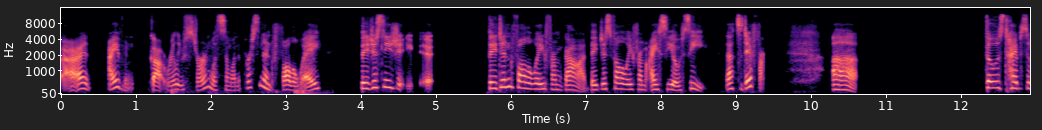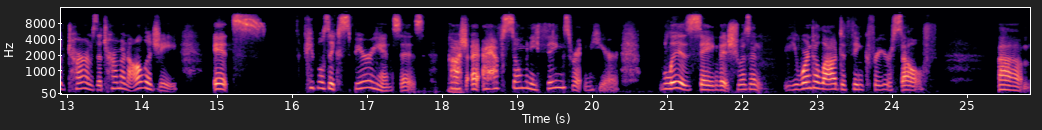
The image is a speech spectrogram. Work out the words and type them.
i i even got really stern with someone, the person didn't fall away. They just need you. Eh, they didn't fall away from God. They just fell away from ICOC. That's different. Uh, those types of terms, the terminology, it's people's experiences. Gosh, I, I have so many things written here. Liz saying that she wasn't, you weren't allowed to think for yourself. Um,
